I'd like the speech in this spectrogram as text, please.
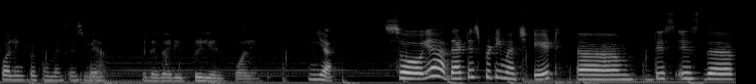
bowling performance as well. Yeah, with a very brilliant bowling. Yeah. So yeah, that is pretty much it. Um, this is the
